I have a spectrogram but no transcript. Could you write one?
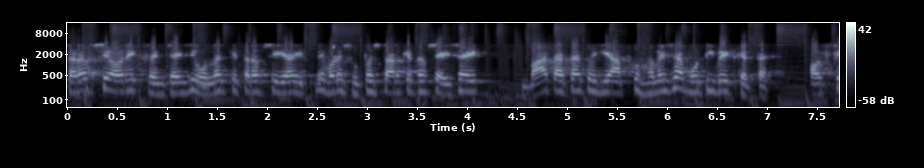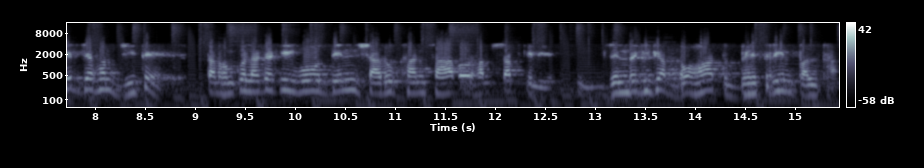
तरफ़ से और एक फ्रेंचाइजी ओनर की तरफ़ से या इतने बड़े सुपरस्टार की तरफ़ से ऐसा एक बात आता है तो ये आपको हमेशा मोटिवेट करता है। और फिर जब हम जीते, तब हमको लगा कि वो दिन शाहरुख खान साहब और हम सब के लिए ज़िंदगी का बहुत बेहतरीन पल था।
